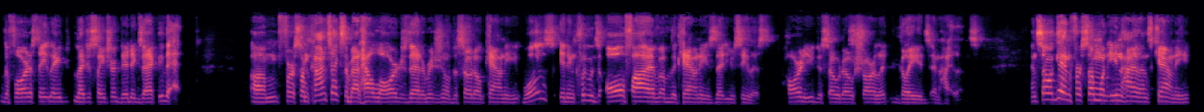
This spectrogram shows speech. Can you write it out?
the Florida State Legislature did exactly that. Um, for some context about how large that original DeSoto County was, it includes all five of the counties that you see listed Hardee, DeSoto, Charlotte, Glades, and Highlands. And so, again, for someone in Highlands County,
